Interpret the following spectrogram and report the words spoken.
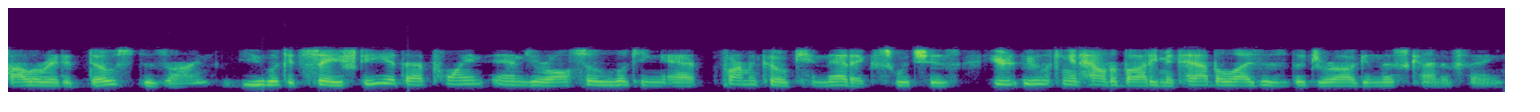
tolerated dose design. You look at safety at that point and you're also looking at pharmacokinetics, which is you're, you're looking at how the body metabolizes the drug and this kind of thing.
